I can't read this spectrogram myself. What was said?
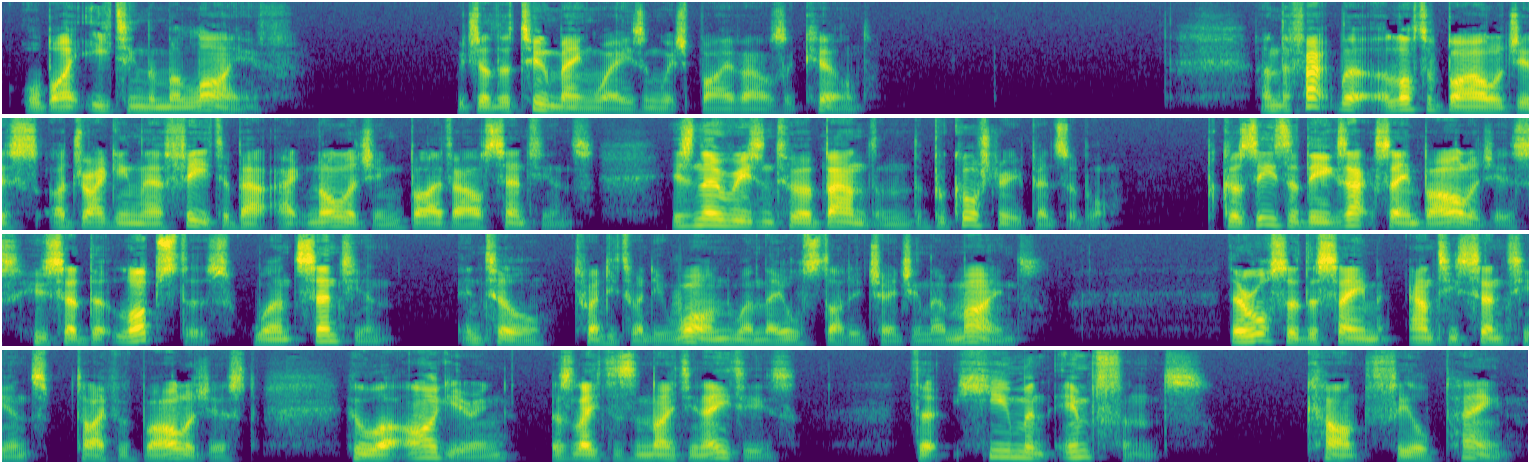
or by eating them alive? which are the two main ways in which bivalves are killed. And the fact that a lot of biologists are dragging their feet about acknowledging bivalve sentience is no reason to abandon the precautionary principle, because these are the exact same biologists who said that lobsters weren't sentient until 2021 when they all started changing their minds. They're also the same anti sentience type of biologist who are arguing, as late as the 1980s, that human infants can't feel pain.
